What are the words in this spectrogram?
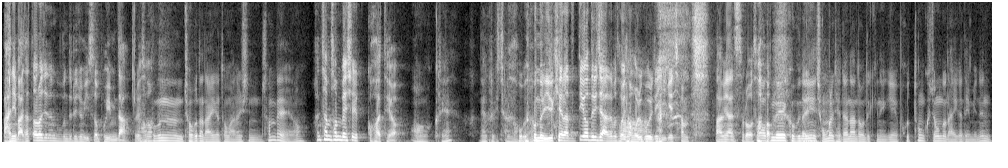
많이 맞아 떨어지는 부분들이 좀 있어 보입니다. 그래서 아, 그분은 저보다 나이가 더 많으신 선배예요. 한참 선배실 것 같아요. 어, 그래? 내가 그렇게 잘 오- 먹나? 오늘 이렇게라도 띄워드리지 않으면 더 이상 얼굴이 이게 참 마음이 안쓰러워서 어, 근데 그분이 네. 정말 대단하다고 느끼는 게 보통 그 정도 나이가 되면은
